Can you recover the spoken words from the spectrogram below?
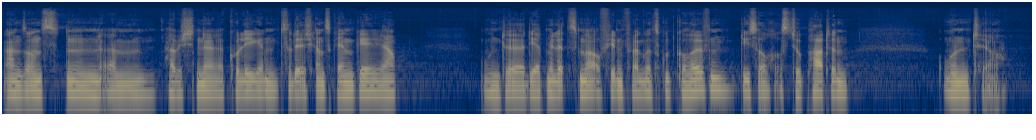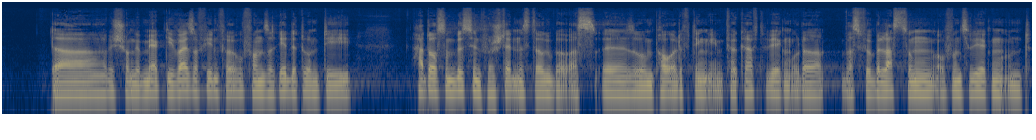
Ansonsten ähm, habe ich eine Kollegin, zu der ich ganz gerne gehe, ja. Und äh, die hat mir letztes Mal auf jeden Fall ganz gut geholfen. Die ist auch Osteopathin. Und ja, da habe ich schon gemerkt, die weiß auf jeden Fall, wovon sie redet und die hat auch so ein bisschen Verständnis darüber, was äh, so im Powerlifting eben für Kräfte wirken oder was für Belastungen auf uns wirken und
